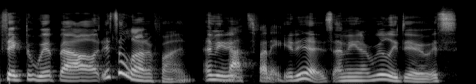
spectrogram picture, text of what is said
take the whip out. It's a lot of fun. I mean, it- That's funny. it is. I mean, I really do. It's,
